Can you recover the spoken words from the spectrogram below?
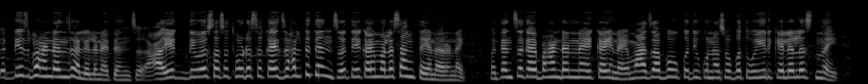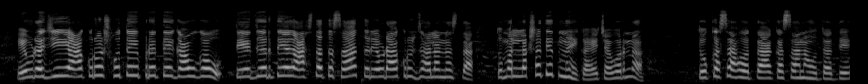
कधीच भांडण झालेलं नाही त्यांचं. आ, एक दिवस असं थोडंसं काही झालं तर त्यांचं ते काही मला सांगता येणार नाही. पण त्यांचं काही भांडण नाही काही नाही. माझा भाऊ कधी कुणासोबत वैर केलेलंच नाही. एवढं जी आक्रोश होतोय प्रत्येक गावगाव ते जर ते असता तसा तर एवढा आक्रोश झाला नसता. तुम्हाला लक्षात येत नाही का याच्यावर ना तो कसा होता कसा नव्हता ते?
